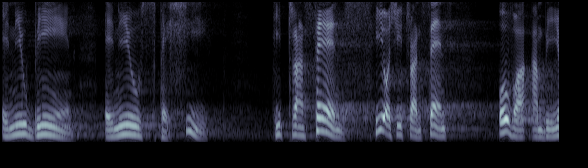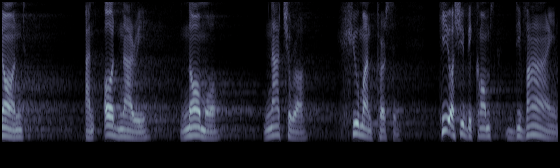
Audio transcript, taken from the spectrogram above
a new being, a new species. He transcends, he or she transcends over and beyond an ordinary, normal, natural human person. He or she becomes divine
